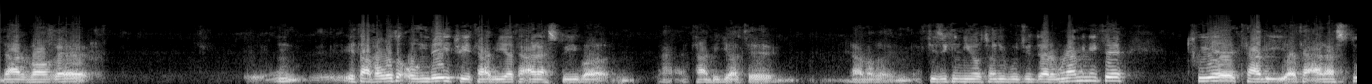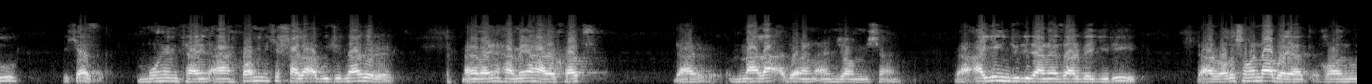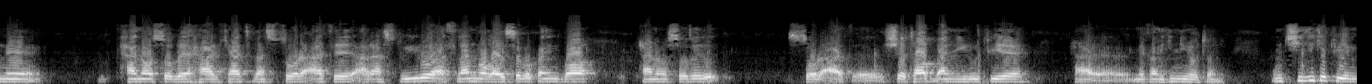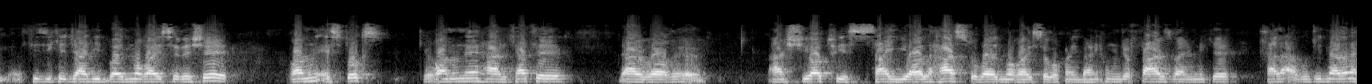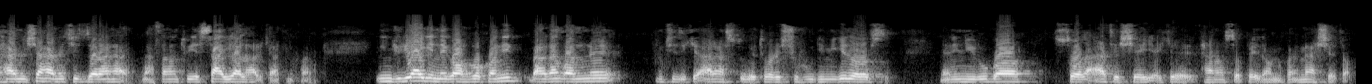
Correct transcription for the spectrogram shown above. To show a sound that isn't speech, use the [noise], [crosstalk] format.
در واقع یه تفاوت عمده ای توی طبیعت عرستویی با طبیعت در واقع فیزیک نیوتونی وجود داره. اونم اینه که توی طبیعیات عرستو یکی از مهمترین احکام اینه که خلع وجود نداره. بنابراین همه حرکات در ملع دارن انجام میشن. و اگه اینجوری در نظر بگیرید در واقع شما نباید قانون تناسب حرکت و سرعت عرستویی رو اصلا مقایسه بکنید با تناسب سرعت شتاب و نیرو توی مکانیک نیوتونی اون چیزی که توی فیزیک جدید باید مقایسه بشه قانون استوکس که قانون حرکت در واقع اشیا توی سیال هست رو باید مقایسه بکنید. برای اینکه اونجا فرض بر اینه که خلع وجود نداره همیشه همه چیز دارن مثلا توی سیال حرکت می‌کنن. اینجوری اگه نگاه بکنید بعدا قانون اون چیزی که ارسطو به طور شهودی میگه درسته. یعنی نیرو با سرعت شیعه که تناسب پیدا می‌کنه نه شتاب.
